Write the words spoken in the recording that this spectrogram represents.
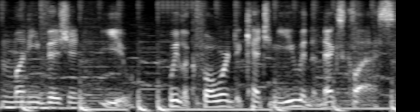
MoneyVisionU. We look forward to catching you in the next class.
